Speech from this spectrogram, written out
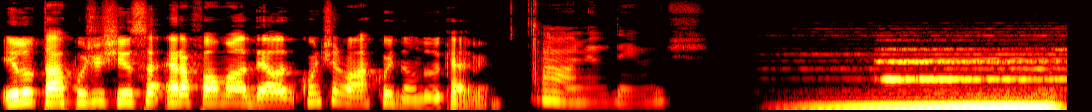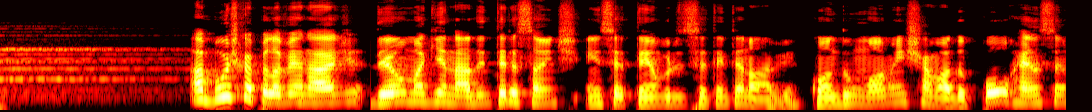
E lutar por justiça era a forma dela continuar cuidando do Kevin. Ai, meu Deus. A busca pela verdade deu uma guinada interessante em setembro de 79, quando um homem chamado Paul Hansen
